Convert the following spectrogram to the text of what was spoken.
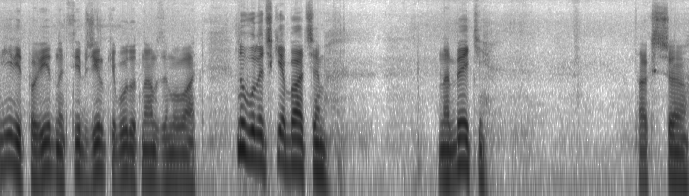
І відповідно ці бджілки будуть нам зимувати. Ну, вулички бачимо набиті. Так що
